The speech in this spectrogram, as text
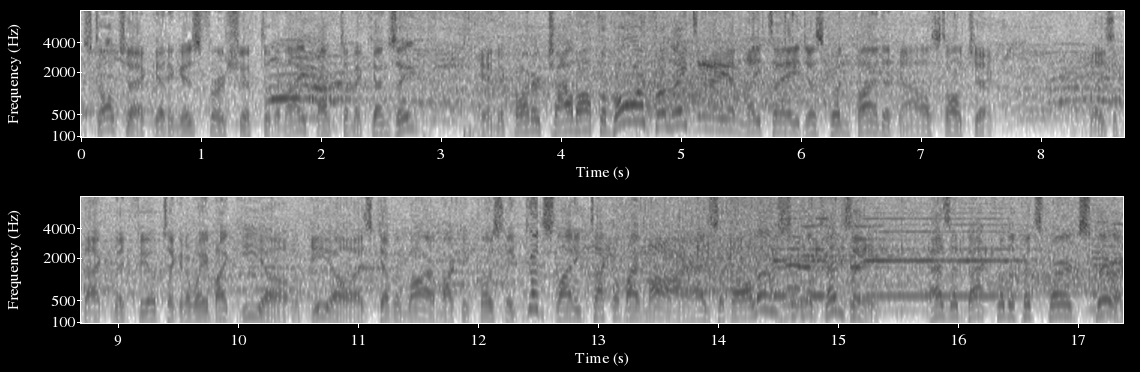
Ostolchek getting his first shift of the night. Back to McKenzie. In the corner, child off the board for Leite, and Leite just couldn't find it. Now Ostolchek Plays it back midfield, taken away by Gio. Gio has Kevin Marr marking closely. Good sliding tackle by Marr. Has the ball loose, and McKenzie has it back for the Pittsburgh Spirit.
